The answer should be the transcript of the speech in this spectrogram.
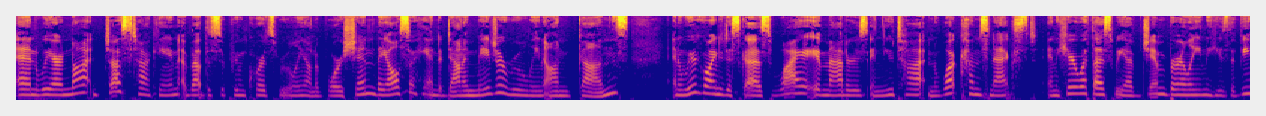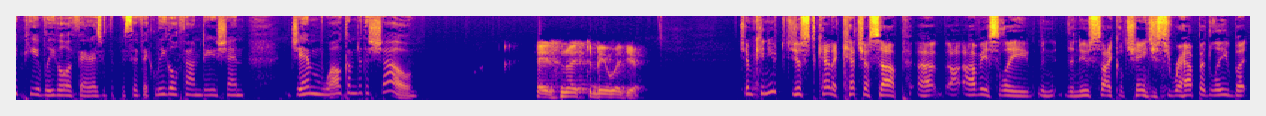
And we are not just talking about the Supreme Court's ruling on abortion. They also handed down a major ruling on guns and we're going to discuss why it matters in Utah and what comes next. And here with us, we have Jim Burling. He's the VP of Legal Affairs with the Pacific Legal Foundation. Jim, welcome to the show. Hey, it's nice to be with you. Jim, can you just kind of catch us up? Uh, obviously, the news cycle changes rapidly, but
